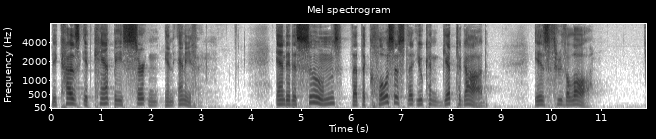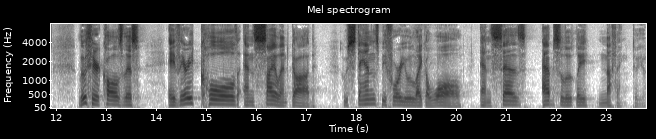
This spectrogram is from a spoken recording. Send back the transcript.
because it can't be certain in anything. And it assumes that the closest that you can get to God is through the law. Luther calls this a very cold and silent God who stands before you like a wall and says absolutely nothing to you.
